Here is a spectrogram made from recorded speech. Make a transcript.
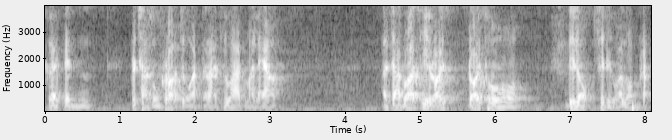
เคยเป็นประชาสงเคราะห์จังหวัดนราธิวาสมาแล้ว อาจารย์ว่าที่ร้อยร้อยโทดิลกสิริวัลลบครับ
